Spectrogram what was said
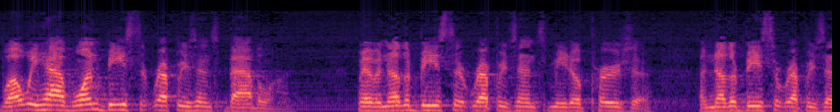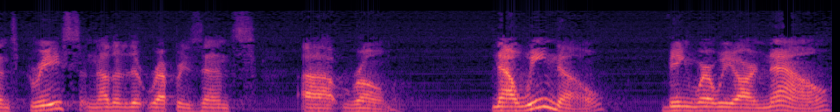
Well, we have one beast that represents Babylon. We have another beast that represents Medo Persia. Another beast that represents Greece. Another that represents uh, Rome. Now, we know, being where we are now,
